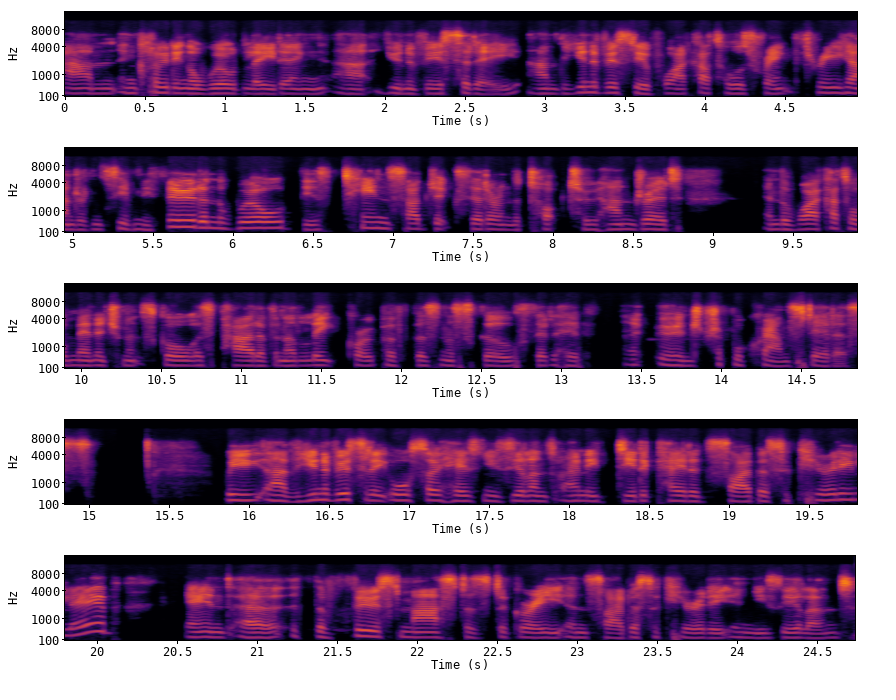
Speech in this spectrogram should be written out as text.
um, including a world leading uh, university. Um, the University of Waikato is ranked 373rd in the world. There's 10 subjects that are in the top 200 and the Waikato Management School is part of an elite group of business schools that have uh, earned Triple Crown status. We, uh, the university also has New Zealand's only dedicated cybersecurity lab and uh, the first master's degree in cybersecurity in New Zealand.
